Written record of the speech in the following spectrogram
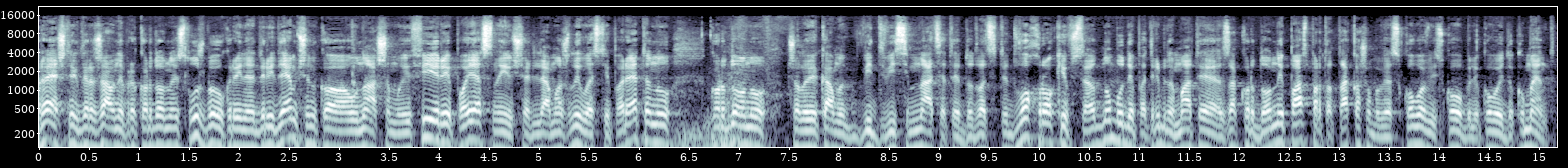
Речник Державної прикордонної служби України Андрій Демченко у нашому ефірі пояснив, що для можливості перетину кордону чоловікам від 18 до 22 років все одно буде потрібно мати закордонний паспорт, а також обов'язково військово-обліковий документ.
